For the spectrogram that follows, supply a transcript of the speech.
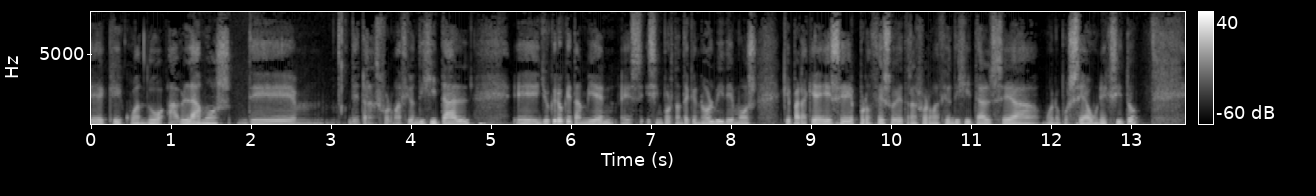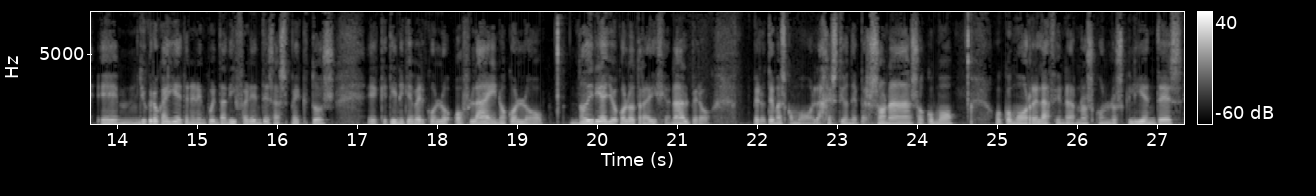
eh, que cuando hablamos de, transformación digital, eh, yo creo que también es, es, importante que no olvidemos que para que ese proceso de transformación digital sea, bueno, pues sea un éxito, yo creo que hay que tener en cuenta diferentes aspectos que tienen que ver con lo offline o con lo, no diría yo con lo tradicional, pero pero temas como la gestión de personas o cómo, o cómo relacionarnos con los clientes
